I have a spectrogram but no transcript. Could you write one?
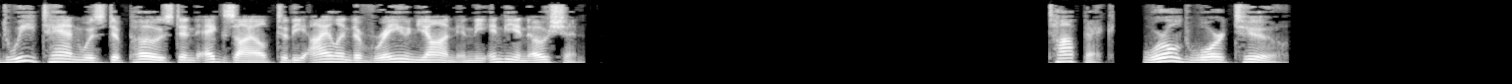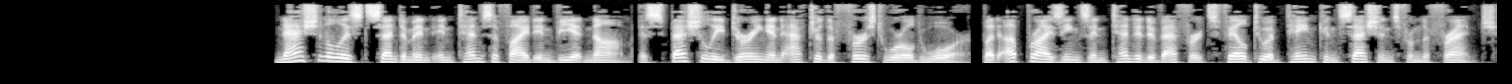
Duy Thanh was deposed and exiled to the island of Réunion in the Indian Ocean. World War II Nationalist sentiment intensified in Vietnam especially during and after the First World War, but uprisings and tentative efforts failed to obtain concessions from the French.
